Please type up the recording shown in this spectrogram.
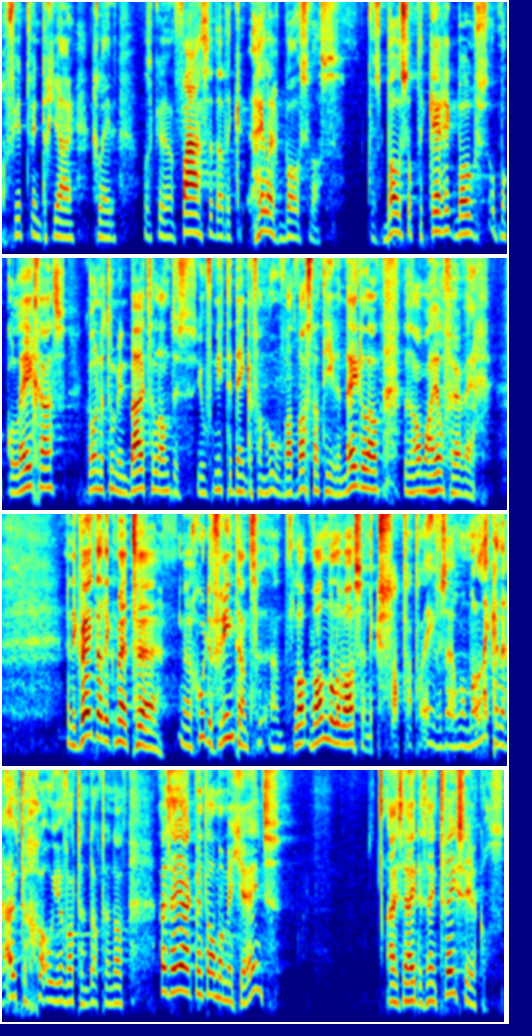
ongeveer twintig jaar geleden, was ik in een fase dat ik heel erg boos was. Ik was boos op de kerk, boos op mijn collega's. Ik woonde toen in het buitenland, dus je hoeft niet te denken van hoe, wat was dat hier in Nederland? Dat is allemaal heel ver weg. En ik weet dat ik met uh, een goede vriend aan het, wandelen was en ik zat dat even zeg maar lekker eruit te gooien, wat en dat en dat. Hij zei, ja, ik ben het allemaal met je eens. Hij zei, er zijn twee cirkels.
